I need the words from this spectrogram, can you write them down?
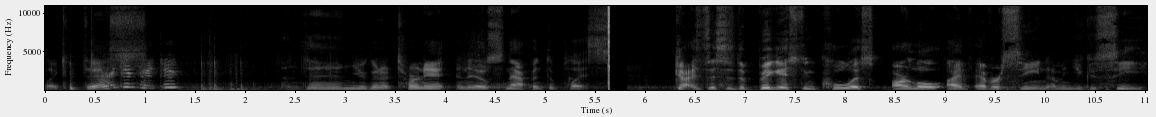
like this, I can take it. and then you're gonna turn it, and it'll snap into place. Guys, this is the biggest and coolest Arlo I've ever seen. I mean, you can see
